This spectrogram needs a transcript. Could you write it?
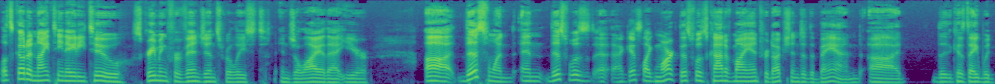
let's go to 1982, "Screaming for Vengeance," released in July of that year. Uh, this one, and this was, uh, I guess, like Mark, this was kind of my introduction to the band. Uh, because they would,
